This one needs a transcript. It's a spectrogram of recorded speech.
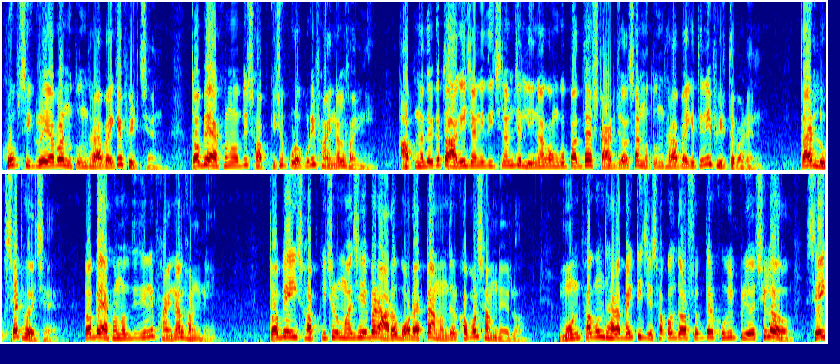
খুব শীঘ্রই আবার নতুন ধারাবাহিকে ফিরছেন। তবে এখনও অবধি সব কিছু পুরোপুরি ফাইনাল হয়নি। আপনাদেরকে তো আগেই জানিয়ে দিয়েছিলাম যে লীনা গঙ্গোপাধ্যায়, স্টার জলসার নতুন ধারাবাহিকে তিনি ফিরতে পারেন। তার লুকসেট হয়েছে, তবে এখন অবধি তিনি ফাইনাল হননি। তবে এই সব কিছুর মাঝে এবার আরও বড় একটা আনন্দের খবর সামনে এলো। মন ফাগুন ধারাবাহিকটি যে সকল দর্শকদের খুবই প্রিয় ছিল, সেই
